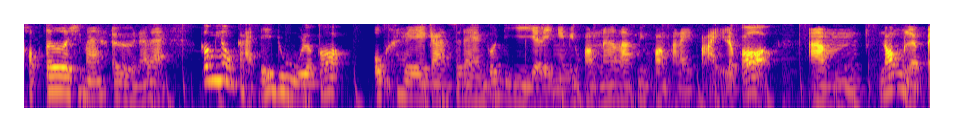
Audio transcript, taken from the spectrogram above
คอปเตอร์ใช่ไหมเออนั่นแหละ ก็มีโอกาสได้ดูแล้วก็โอเคการแสดงก็ดีอะไรเงี้ยมีความน่ารักมีความอะไรไป แล้วก็อนอกเหนือไป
